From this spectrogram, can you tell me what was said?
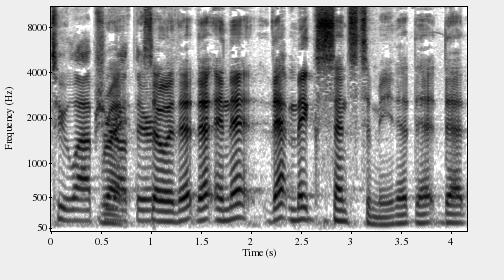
two laps you're out there. So that that and that that makes sense to me. That that that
